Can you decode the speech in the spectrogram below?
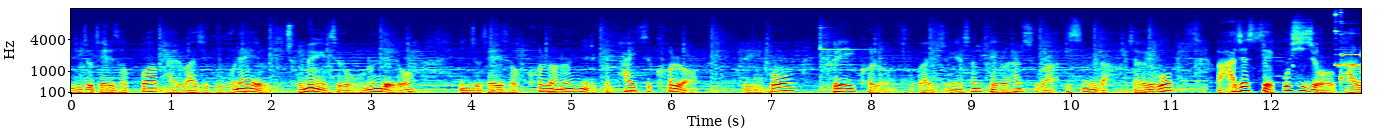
인조 대리석과 발바지 부분에 이렇게 조명이 들어오는데요. 인조 대리석 컬러는 이렇게 화이트 컬러 그리고 그레이 컬러 두 가지 중에 선택을 할 수가 있습니다. 자 그리고 마제스트의 꽃이죠. 바로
